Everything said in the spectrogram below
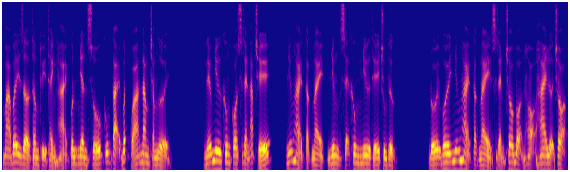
mà bây giờ thâm thủy thành hải quân nhân số cũng tại bất quá 500 người. Nếu như không có Sren áp chế, những hải tặc này nhưng sẽ không như thế trung thực. Đối với những hải tặc này Sren cho bọn họ hai lựa chọn,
